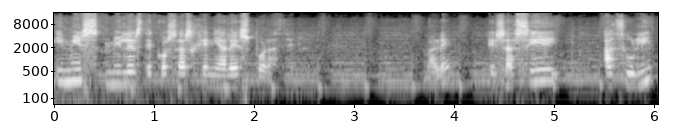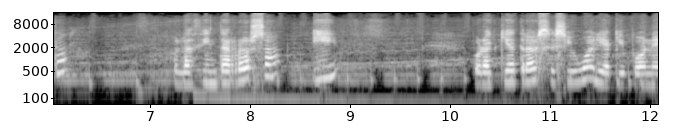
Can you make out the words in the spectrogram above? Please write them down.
y mis miles de cosas geniales por hacer. ¿Vale? Es así, azulita, con la cinta rosa y por aquí atrás es igual y aquí pone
